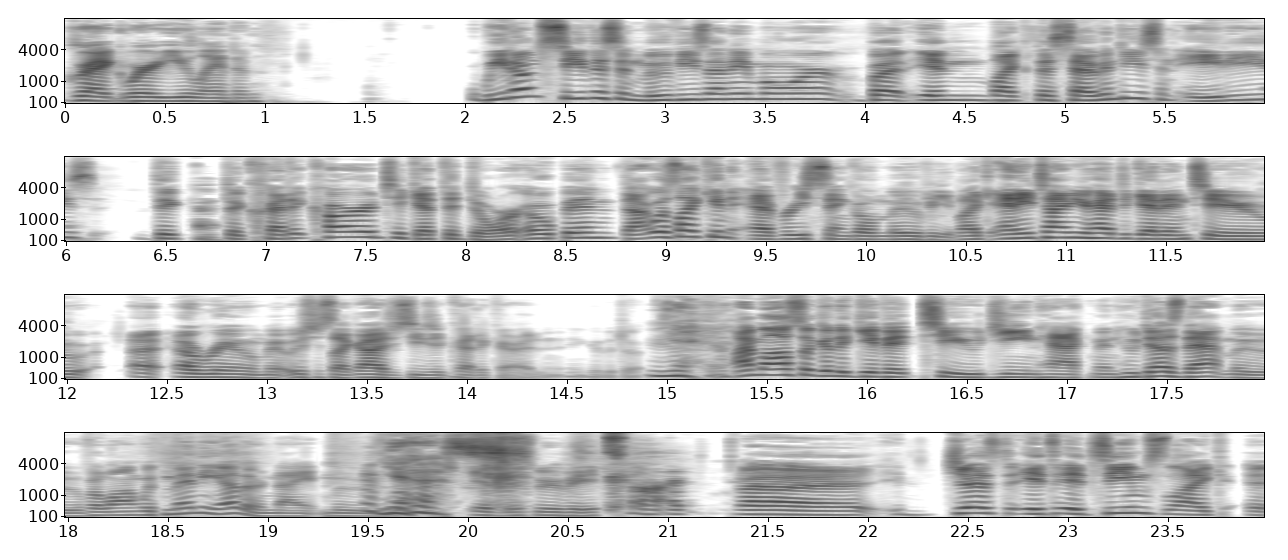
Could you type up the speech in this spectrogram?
Greg, where are you landing? we don't see this in movies anymore, but in like the 70s and 80s, the the credit card to get the door open, that was like in every single movie. Like anytime you had to get into a, a room, it was just like, oh, just use your credit card and get the door. I'm also going to give it to Gene Hackman, who does that move along with many other night moves Yes. in this movie. God. Uh, just it it seems like uh,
